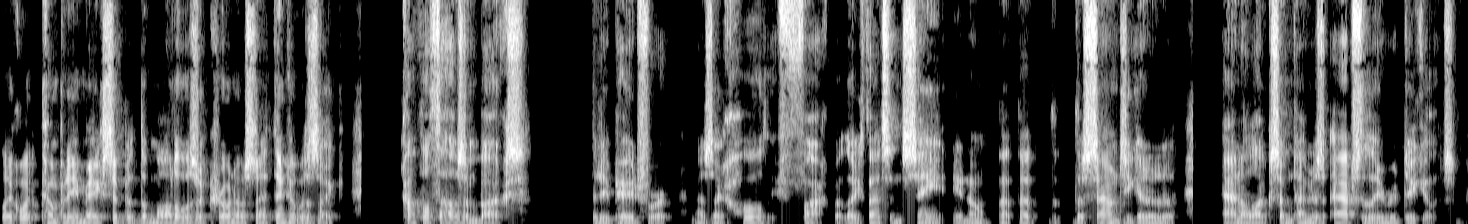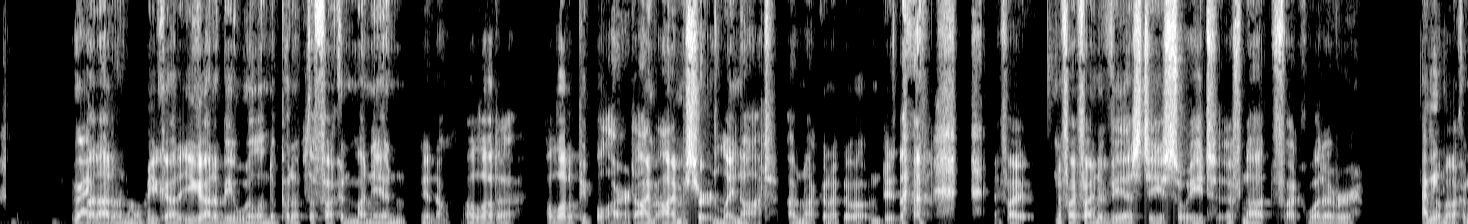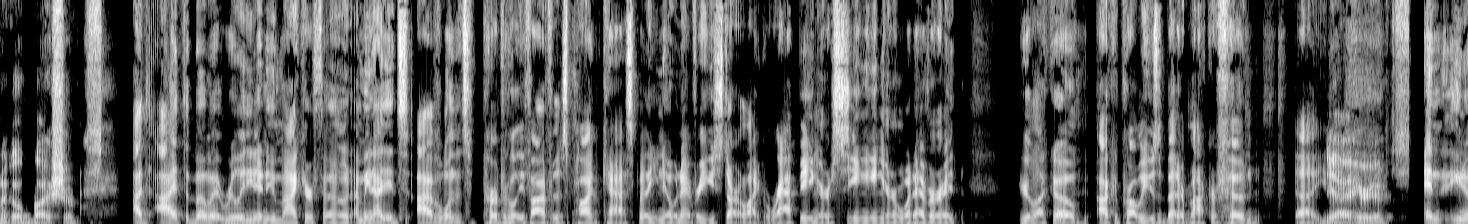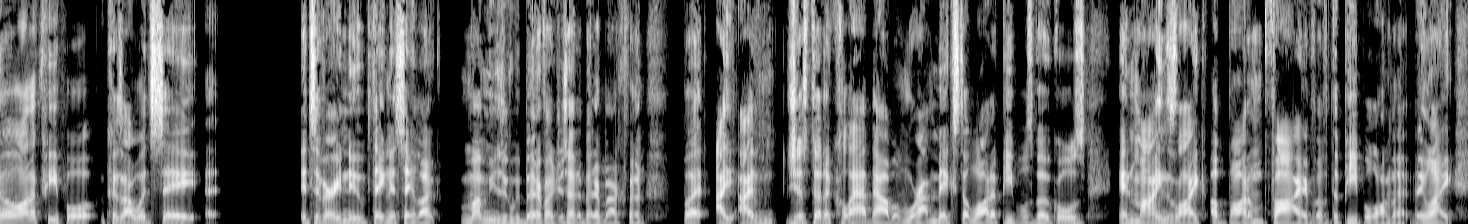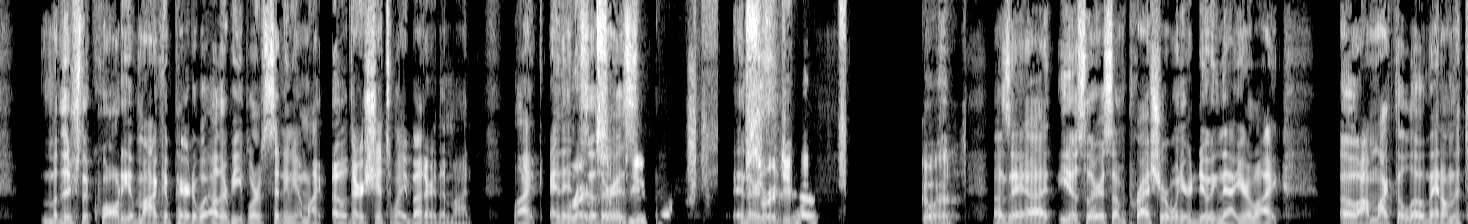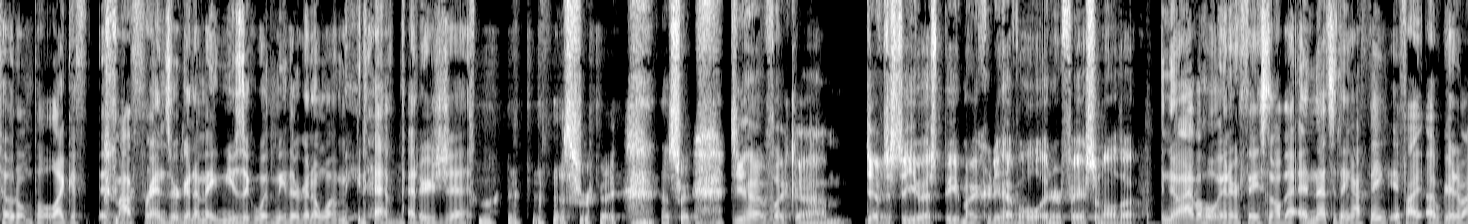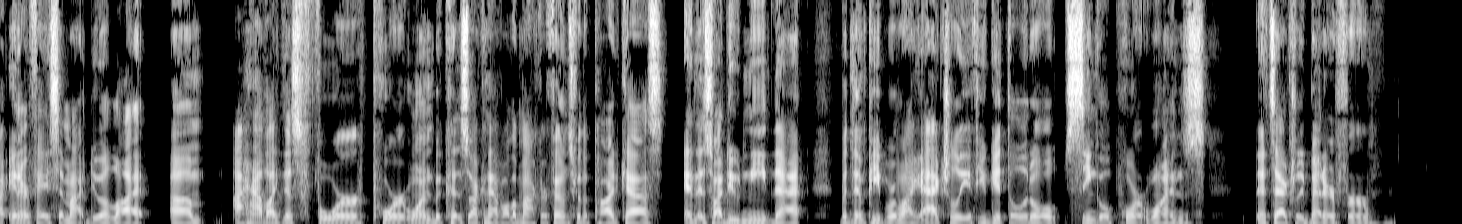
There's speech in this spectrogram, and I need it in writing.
like what company makes it, but the model was a Kronos, and I think it was like a couple thousand bucks that he paid for it. I was like, holy fuck! But like that's insane. You know that that the sounds you get out of analog sometimes is absolutely ridiculous Right. but I don't know. You got to you got to be willing to put up the fucking money, and you know, a lot of a lot of people aren't. I'm I'm certainly not. I'm not going to go out and do that. if I if I find a VST, sweet. If not, fuck whatever. I mean, I'm not going to go buy shit. I, I at the moment really need a new microphone. I mean, I, it's I have one that's perfectly fine for this podcast, but you know, whenever you start like rapping or singing or whatever, it you're like, oh, I could probably use a better microphone. Uh, you know. Yeah, I hear you. and you know, a lot of people, because I would say uh, it's a very noob thing to say, like my music would be better if I just had a better microphone. But I I've just done a collab album where I mixed a lot of people's vocals, and mine's like a bottom five of the people on that. They like there's the quality of mine compared to what other people are sending me. I'm like, oh, their shit's way better than mine. Like, and then right. so there is, do you, and there's, sorry, do you have? Go ahead. I was saying, uh, you know, so there is some pressure when you're doing that. You're like, oh, I'm like the low man on the totem pole. Like, if if my friends are gonna make music with me, they're gonna want me to have better shit. That's right. That's right. Do you have like um? Do you have just a USB mic, or do you have a whole interface and all that? No, I have a whole interface and all that, and that's the thing. I think if I upgraded my interface, it might do a lot. Um, I have like this four port one because so I can have all the microphones for the podcast, and so I do need that. But then people are like, actually, if you get the little single port ones, it's actually better for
